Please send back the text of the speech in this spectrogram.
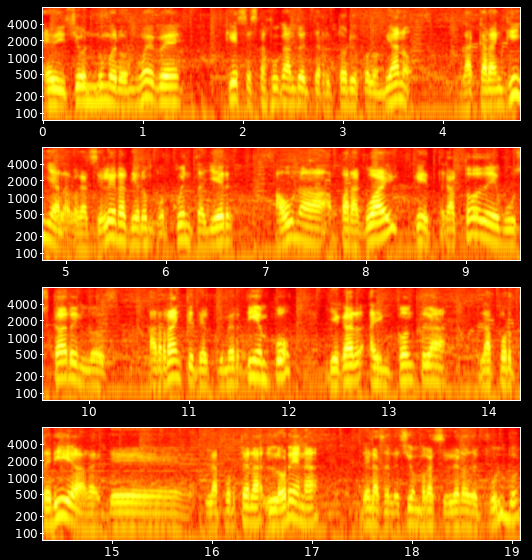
edición número 9 que se está jugando en territorio colombiano. La caranguiña, la brasilera dieron por cuenta ayer a una Paraguay que trató de buscar en los arranques del primer tiempo llegar en contra la portería de la portera Lorena de la selección brasilera del fútbol.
